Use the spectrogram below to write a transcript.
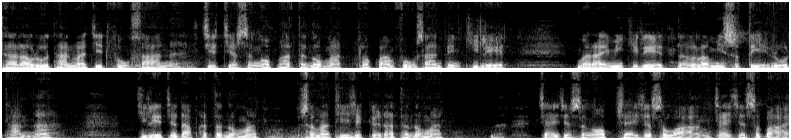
ถ้าเรารู้ทันว่าจิตฟุ้งซ่านนะจิตจะสงบอัตโนมัติ เพราะความฟุ้งซ่านเป็นกิเลส เมื่อไรมีกิเลสแล้วก็เรามีสติรู้ทันนะ กิเลสจะดับอัตโนมัติ สมาธิจะเกิดอัตโนมัติ ใจจะสงบใจจะสว่าง ใจจะสบาย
